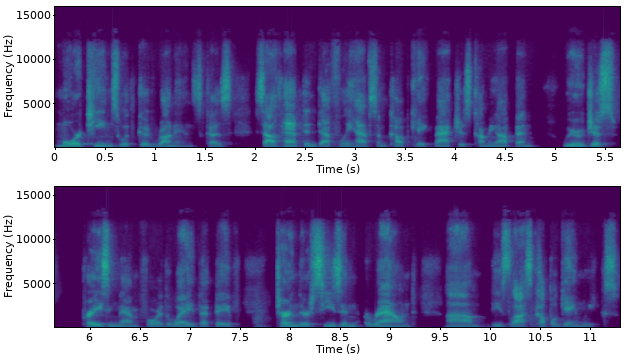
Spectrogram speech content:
more teams with good run-ins because Southampton definitely have some cupcake matches coming up and we were just praising them for the way that they've turned their season around um, these last couple game weeks.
